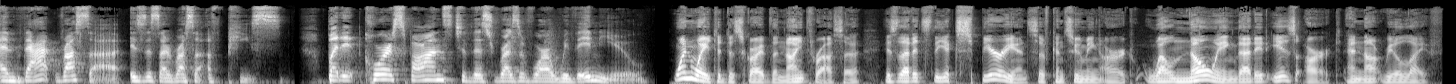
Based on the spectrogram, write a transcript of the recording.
And that rasa is this a rasa of peace, but it corresponds to this reservoir within you. One way to describe the ninth rasa is that it's the experience of consuming art while knowing that it is art and not real life.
